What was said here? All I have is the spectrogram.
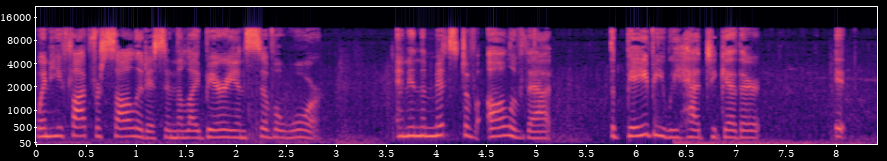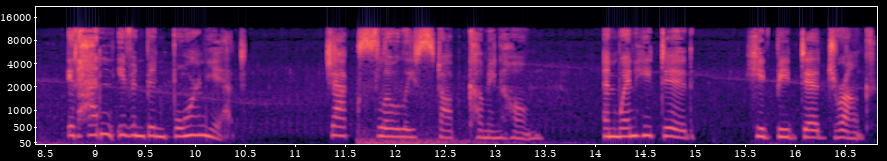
when he fought for Solidus in the Liberian Civil War. And in the midst of all of that, the baby we had together, it it hadn't even been born yet. Jack slowly stopped coming home. And when he did, he'd be dead drunk,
